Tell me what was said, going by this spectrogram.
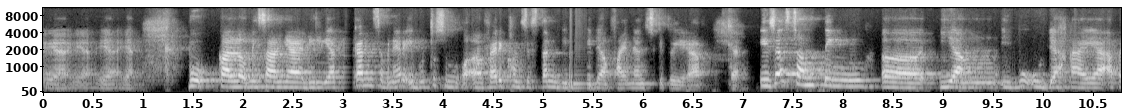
iya, iya, iya, ya. Bu, kalau misalnya dilihat kan sebenarnya Ibu tuh semua uh, very consistent di bidang finance gitu ya. ya. Is that something uh, yang Ibu udah kayak apa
